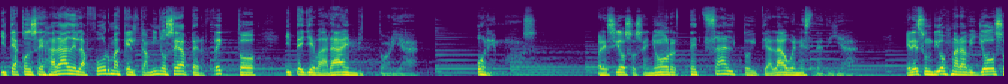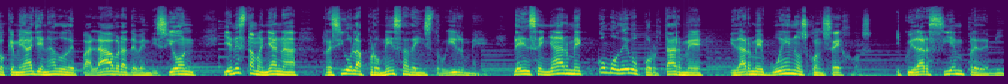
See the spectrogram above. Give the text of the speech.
y te aconsejará de la forma que el camino sea perfecto y te llevará en victoria. Oremos. Precioso Señor, te exalto y te alabo en este día. Eres un Dios maravilloso que me ha llenado de palabras de bendición y en esta mañana recibo la promesa de instruirme, de enseñarme cómo debo portarme y darme buenos consejos y cuidar siempre de mí.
